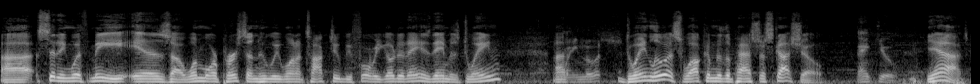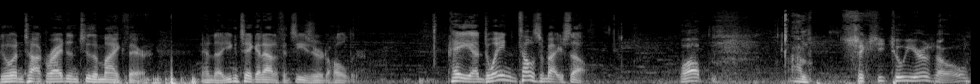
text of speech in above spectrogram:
Uh, sitting with me is uh, one more person who we want to talk to before we go today. His name is Dwayne. Uh, Dwayne Lewis. Dwayne Lewis, welcome to the Pastor Scott Show. Thank you. Yeah, go ahead and talk right into the mic there. And uh, you can take it out if it's easier to hold her. Hey, uh, Dwayne, tell us about yourself. Well, I'm 62 years old.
